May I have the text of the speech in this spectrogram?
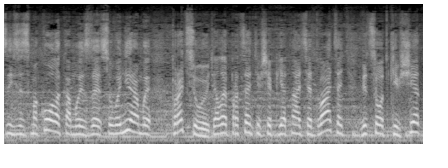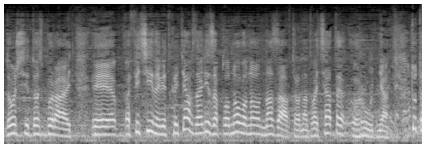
зі смаколиками, з сувенірами працюють, але процентів ще 15-20 відсотків ще досі дозбирають. Офіційне відкриття взагалі заплановано на завтра, на 20 грудня. Тут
